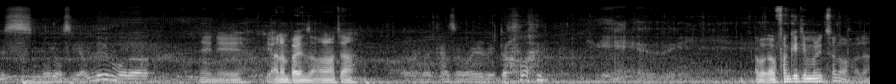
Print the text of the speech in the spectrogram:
Ist nur noch sie am Leben oder? Nee, nee, die anderen beiden sind auch noch da. Ja, dann kann es aber ewig dauern. Aber irgendwann geht die Munition auch alle.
